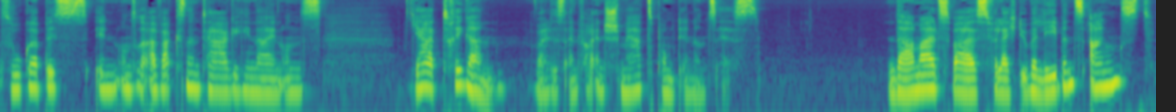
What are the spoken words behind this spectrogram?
sogar bis in unsere Erwachsenentage hinein uns ja triggern, weil es einfach ein Schmerzpunkt in uns ist. Damals war es vielleicht Überlebensangst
